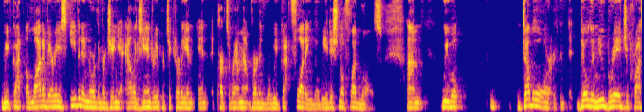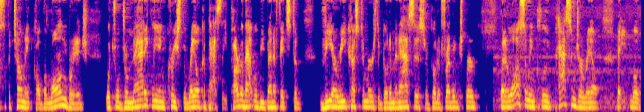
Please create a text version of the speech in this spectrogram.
We've got a lot of areas, even in Northern Virginia, Alexandria, particularly, and parts around Mount Vernon, where we've got flooding. There'll be additional flood walls. Um, we will double or build a new bridge across the Potomac called the Long Bridge, which will dramatically increase the rail capacity. Part of that will be benefits to VRE customers that go to Manassas or go to Fredericksburg, but it will also include passenger rail that will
